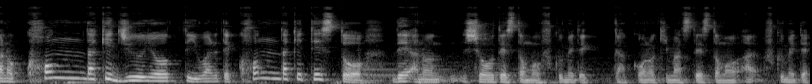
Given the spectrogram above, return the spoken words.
あの、こんだけ重要って言われて、こんだけテストで、あの、小テストも含めて、学校の期末テストも含めて、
